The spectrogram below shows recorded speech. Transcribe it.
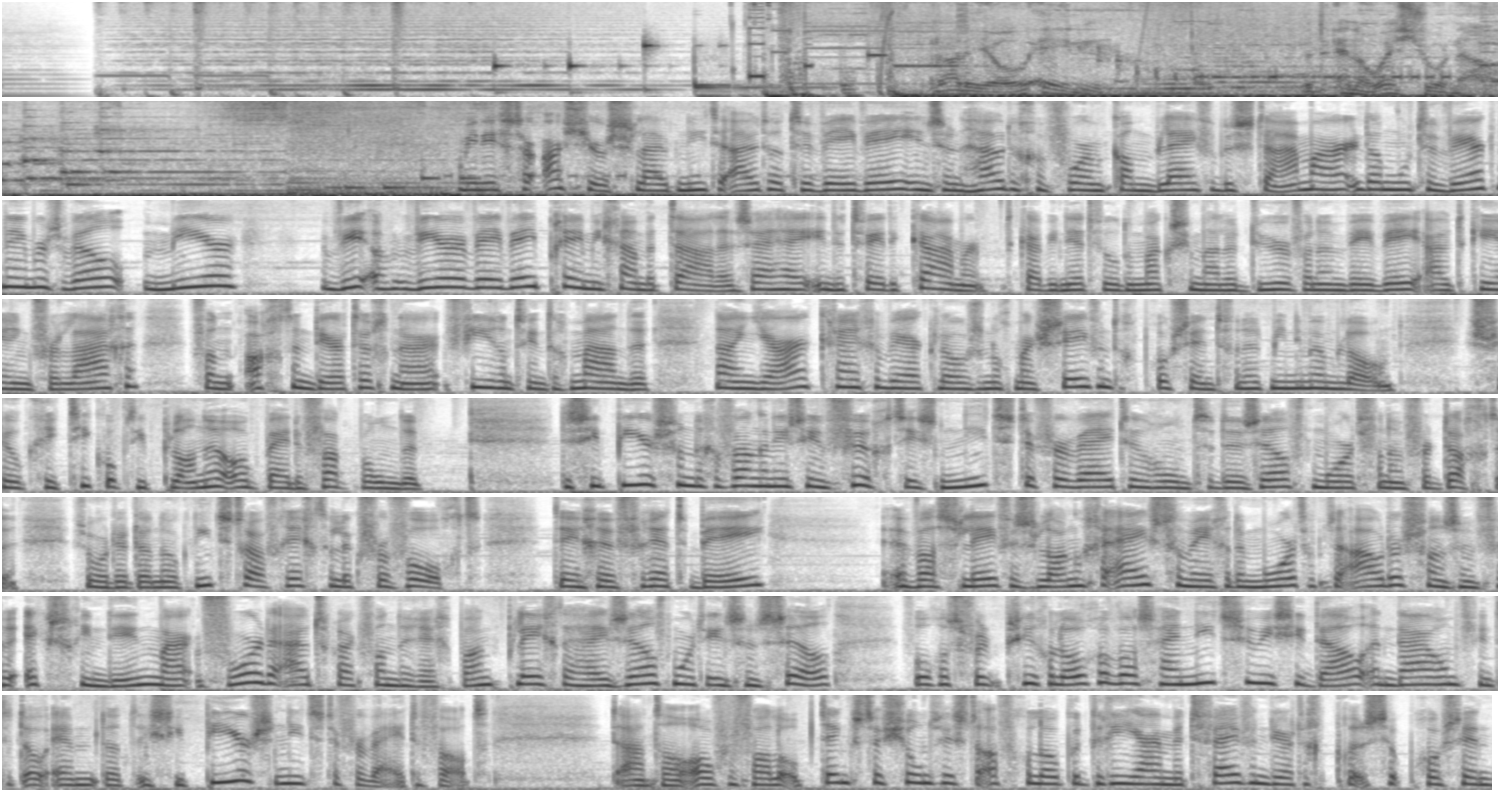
Minister Ascher sluit niet uit dat de WW in zijn huidige vorm kan blijven bestaan... maar dan moeten werknemers wel meer weer, WW-premie gaan betalen, zei hij in de Tweede Kamer. Het kabinet wil de maximale duur van een WW-uitkering verlagen... van 38 naar 24 maanden. Na een jaar krijgen werklozen nog maar 70% van het minimumloon. Er is veel kritiek op die plannen, ook bij de vakbonden. De cipiers van de gevangenis in Vught is niets te verwijten rond de zelfmoord van een verdachte. Ze worden dan ook niet strafrechtelijk vervolgd. Tegen Fred B was levenslang geëist vanwege de moord op de ouders van zijn ex-vriendin. Maar voor de uitspraak van de rechtbank pleegde hij zelfmoord in zijn cel. Volgens psychologen was hij niet suïcidaal en daarom vindt het OM dat de cipiers niets te verwijten valt. Het aantal overvallen op tankstations is de afgelopen drie jaar met 35%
